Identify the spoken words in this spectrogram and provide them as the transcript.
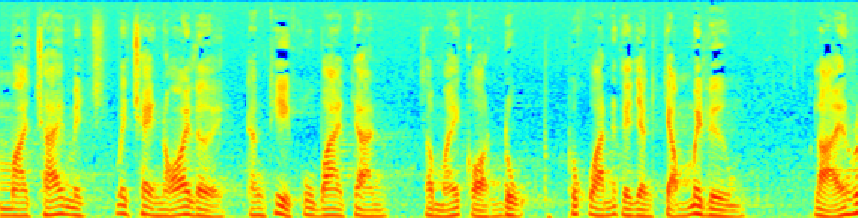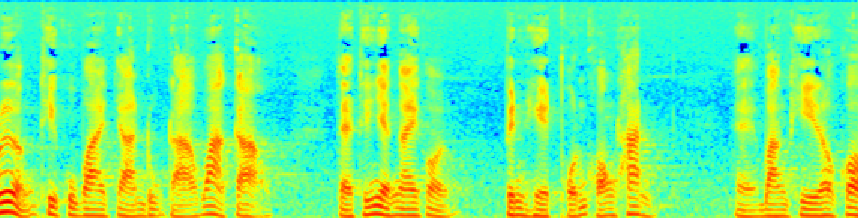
ำมาใช้ไม่ไม่ใช่น้อยเลย ทั้งที่ครูบาอาจารย์สมัยก่อนดุทุกวันนี่ก็ยังจำไม่ลืม หลายเรื่องที่ครูบาอาจารย์ดุด่าว่ากล่าว แต่ถึงยังไงก็เป็นเหตุผลของท่านบางทีเราก็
